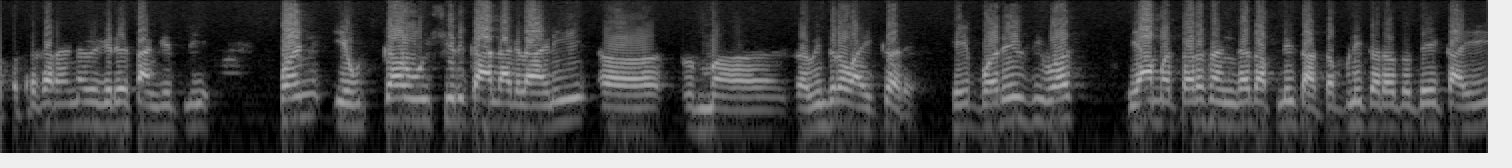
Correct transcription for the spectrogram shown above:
पत्रकारांना वगैरे सांगितली. पण इतका उशीर का लागला आणि रवींद्र वायकर हे बरेच दिवस या मतदारसंघात आपली चाचपणी करत होते. काही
